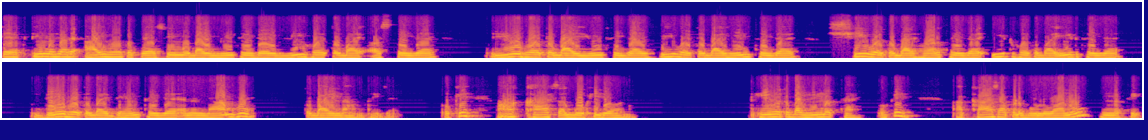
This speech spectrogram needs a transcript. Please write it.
કે એક્ટિવમાં જ્યારે આઈ હોય તો પેસિવમાં બાય મી થઈ જાય. વી હોય તો બાય અસ થઈ જાય. યુ હોય તો બાય યુ થઈ જાય. હી હોય તો બાય હિમ થઈ જાય. શી હોય તો બાય હર થઈ જાય ઈટ હોય તો બાય ઈટ થઈ જાય દેહ હોય તો બાય ધેમ થઈ જાય, અને નામ હોય તો બાય નામ થઈ જાય. ઓકે આ ખાસ આ ગોખી જવાનું. હી હોય તો બાય હિંમત થાય. ઓકે આ ખાસ આપણે ભૂલવાનું નથી.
